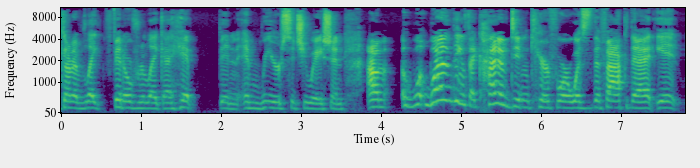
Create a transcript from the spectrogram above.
gonna like fit over like a hip and, and rear situation. Um, one of the things I kind of didn't care for was the fact that it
